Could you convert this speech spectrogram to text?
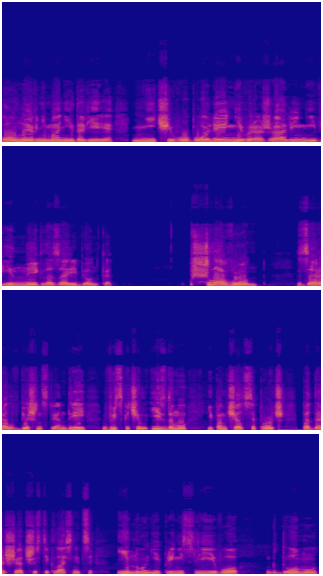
полное внимание и доверие. Ничего более не выражали невинные глаза ребенка. «Пшла вон!» — заорал в бешенстве Андрей, выскочил из дому и помчался прочь, подальше от шестиклассницы, и ноги принесли его к дому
